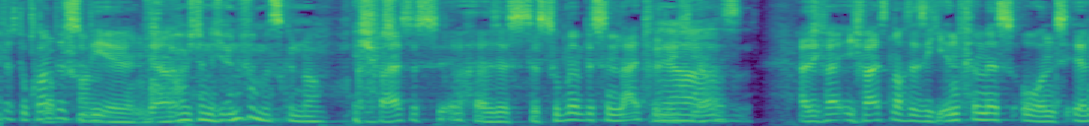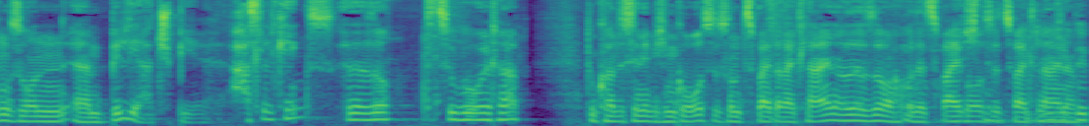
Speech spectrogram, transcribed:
konntest, du konntest wählen, Warum ja. habe ich denn nicht Infamous genommen? Ich weiß es, also das, das tut mir ein bisschen leid für Ja, dich, ne? das- Also ich, ich weiß noch, dass ich Infamous und irgend so ein ähm, Billardspiel, Hustle Kings oder so, dazu geholt habe. Du konntest dir nämlich ein großes und zwei, drei kleine oder so, oder zwei große, zwei kleine.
